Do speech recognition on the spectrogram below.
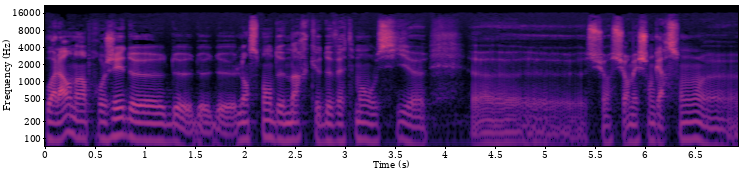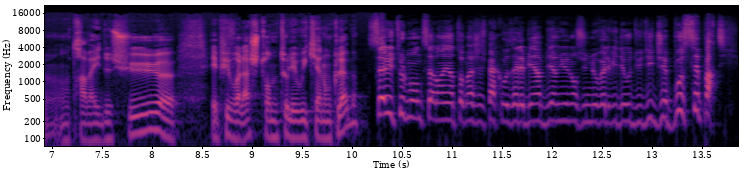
voilà, on a un projet de, de, lancement de marque de vêtements aussi sur, sur Méchant Garçon. on travaille dessus. et puis voilà, je tourne tous les week-ends en club. Salut tout le monde, c'est Adrien Thomas, j'espère que vous allez bien. Bienvenue dans une nouvelle vidéo du DJ Boost, c'est parti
